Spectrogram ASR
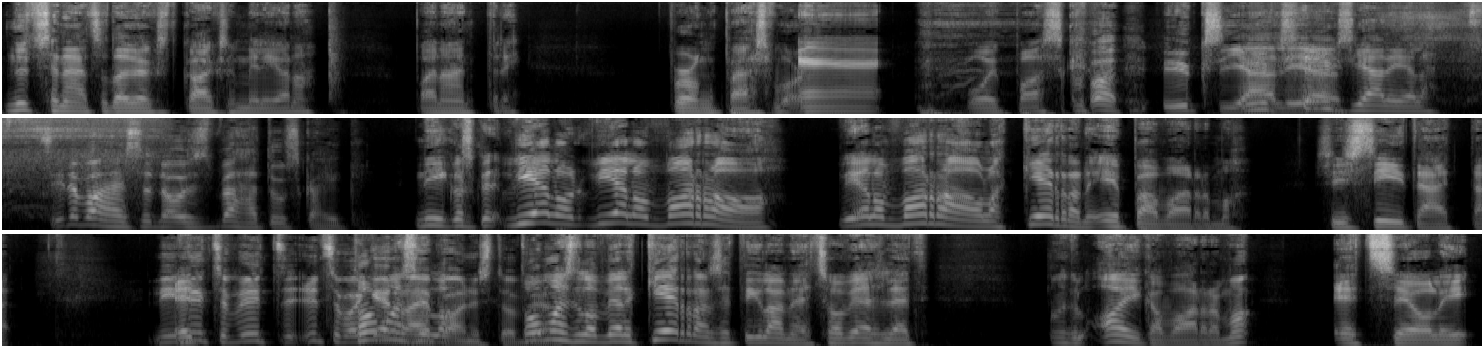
nyt sä näet 198 miljoonaa. Paina enteri. Wrong password. Voi paska. Yksi Yksi, jäljellä. yksi jäljellä. Siinä vaiheessa nousis vähän tuskahiki. Niin, koska vielä on, vielä on varaa, vielä on varaa olla kerran epävarma. Siis siitä, että Niin Et- nyt, se, nyt, nyt se voi kerran epäonnistua. Tomasilla on vielä kerran se tilanne, että se on vielä silleen, että mä oon kyllä aika varma, että se oli,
